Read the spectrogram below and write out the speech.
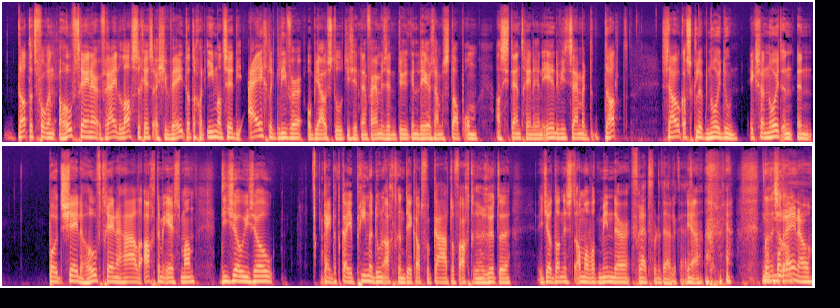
dat het voor een hoofdtrainer vrij lastig is als je weet dat er gewoon iemand zit die eigenlijk liever op jouw stoeltje zit. En voor hem is het natuurlijk een leerzame stap om assistenttrainer in de Eredivisie te zijn. Maar dat zou ik als club nooit doen. Ik zou nooit een, een potentiële hoofdtrainer halen achter mijn eerste man. Die sowieso. Kijk, dat kan je prima doen achter een dik advocaat of achter een Rutte. Weet je wel, dan is het allemaal wat minder. Fred voor de duidelijkheid. Ja. Of is al- Moreno.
